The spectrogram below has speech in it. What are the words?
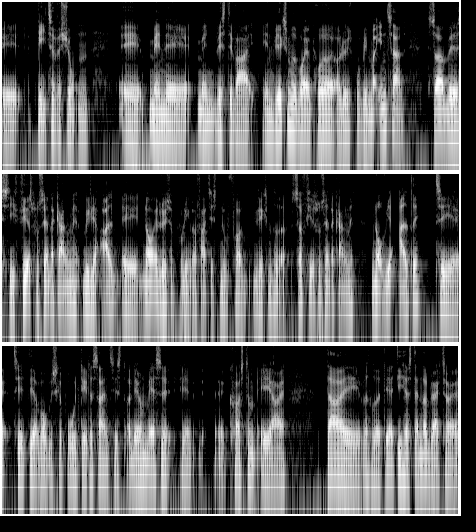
øh, beta-versionen. Øh, men, øh, men hvis det var en virksomhed, hvor jeg prøvede at løse problemer internt, så vil jeg sige, 80% af gangene vil jeg aldrig, øh, når jeg løser problemer faktisk nu for virksomheder, så 80% af gangene når vi aldrig til, øh, til der, hvor vi skal bruge en data scientist og lave en masse øh, øh custom AI. Der øh, hvad hedder det, er de her standardværktøjer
